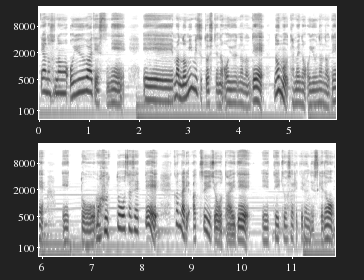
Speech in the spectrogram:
で、あの、そのお湯はですね、えー、まあ、飲み水としてのお湯なので、飲むためのお湯なので、えっと、まあ、沸騰させて、かなり熱い状態で、えー、提供されてるんですけど、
